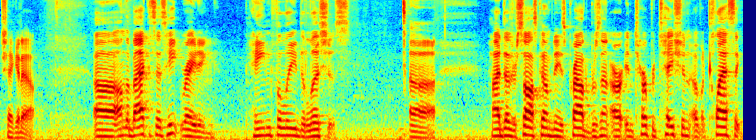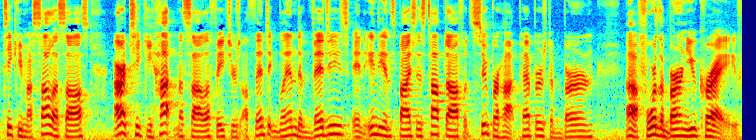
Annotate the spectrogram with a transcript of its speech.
Check it out. Uh, on the back, it says heat rating painfully delicious. Uh, High Desert Sauce Company is proud to present our interpretation of a classic tikka masala sauce our tiki hot masala features authentic blend of veggies and Indian spices topped off with super hot peppers to burn uh, for the burn you crave.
